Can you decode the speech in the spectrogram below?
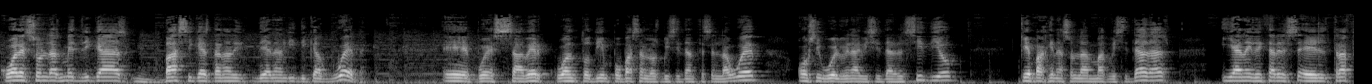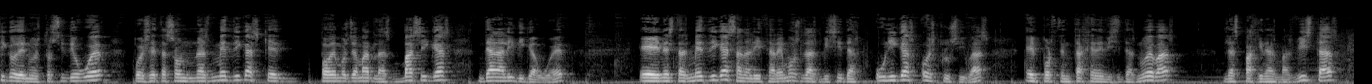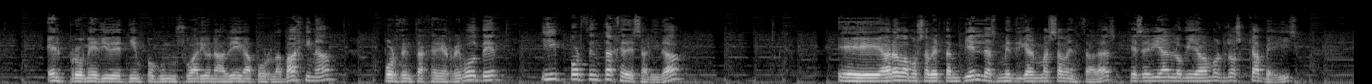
¿Cuáles son las métricas básicas de, analítica web? Eh, pues saber cuánto tiempo pasan los visitantes en la web o si vuelven a visitar el sitio, qué páginas son las más visitadas y analizar el, tráfico de nuestro sitio web, pues estas son unas métricas que podemos llamarlas básicas de analítica web. En estas métricas analizaremos las visitas únicas o exclusivas, el porcentaje de visitas nuevas, las páginas más vistas, el promedio de tiempo que un usuario navega por la página, porcentaje de rebote y porcentaje de salida. Eh, ahora vamos a ver también las métricas más avanzadas, que serían lo que llamamos los KPIs.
